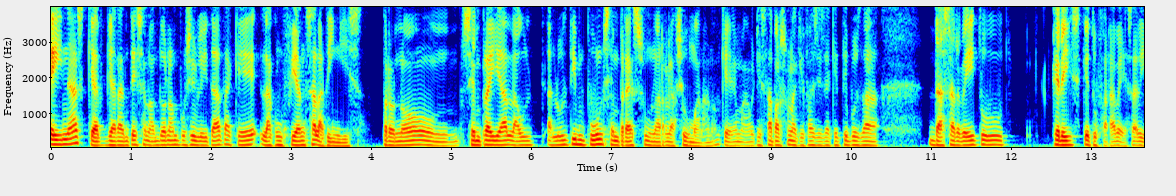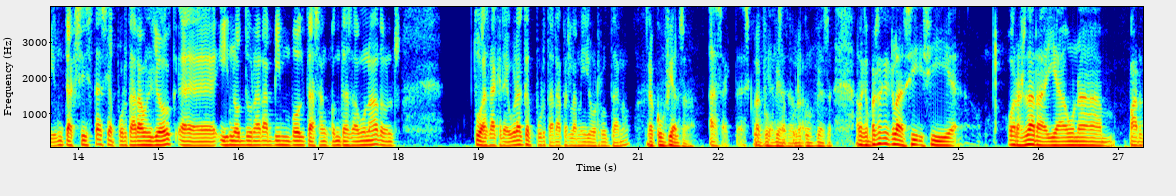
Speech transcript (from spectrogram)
eines que et garanteixen, et donen possibilitat a que la confiança la tinguis però no, sempre hi ha l'últim punt sempre és una relació humana, no? que amb aquesta persona que facis aquest tipus de, de servei tu creus que t'ho farà bé, és a dir, un taxista si et portarà un lloc eh, i no et donarà 20 voltes en comptes d'una, doncs tu has de creure que et portarà per la millor ruta, no? La confiança. Exacte, és La confiança, confiança, pura. la confiança. El que passa que, clar, si, si hores d'ara hi ha una part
